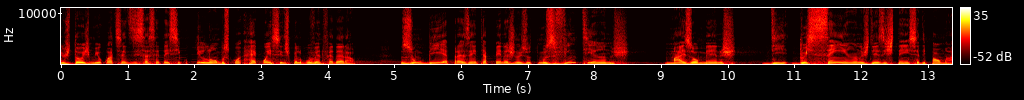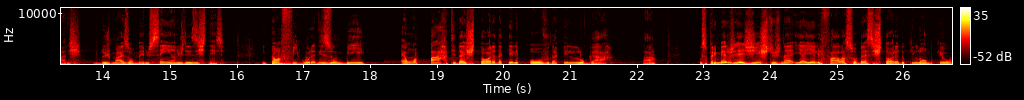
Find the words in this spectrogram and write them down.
e os 2.465 quilombos reconhecidos pelo governo federal. Zumbi é presente apenas nos últimos 20 anos, mais ou menos, de, dos 100 anos de existência de Palmares dos mais ou menos 100 anos de existência. Então a figura de zumbi é uma parte da história daquele povo, daquele lugar, tá? Os primeiros registros, né? E aí ele fala sobre essa história do quilombo que eu,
